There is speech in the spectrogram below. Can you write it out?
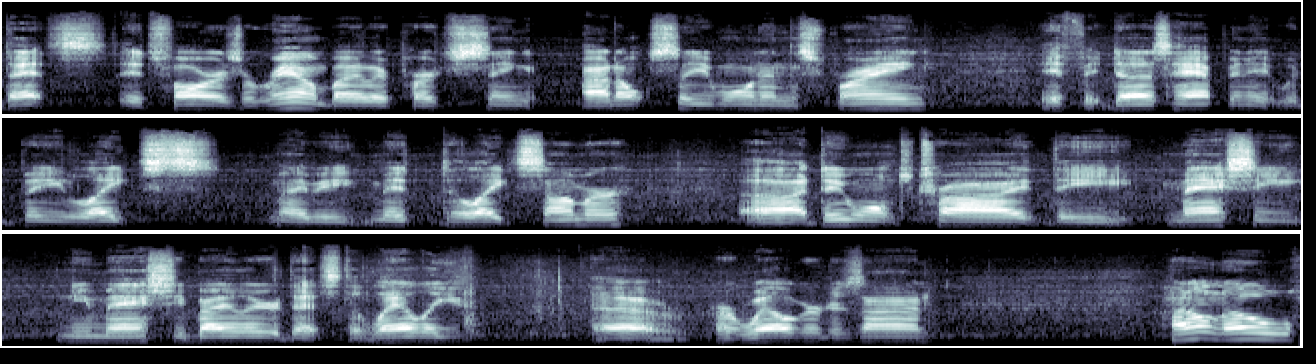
that's as far as around round baler purchasing. I don't see one in the spring. If it does happen, it would be late, maybe mid to late summer. Uh, I do want to try the Massey, new Massey baler. That's the Lely uh, or Welger design. I don't know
